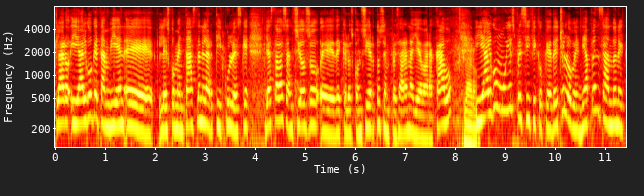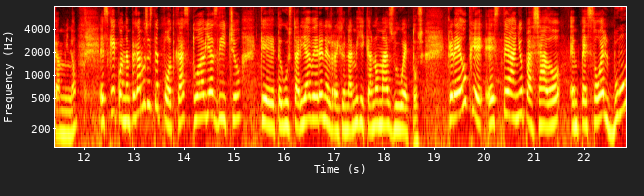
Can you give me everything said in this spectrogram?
Claro, y algo que también eh, les comentaste en el artículo es que ya estabas ansioso eh, de que los conciertos se empezaran a llevar a cabo. Claro. Y algo muy específico que de hecho lo venía pensando en el camino es que cuando empezamos este podcast tú habías dicho que te gustaría ver en el regional mexicano más duetos. Creo que este año pasado empezó el boom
